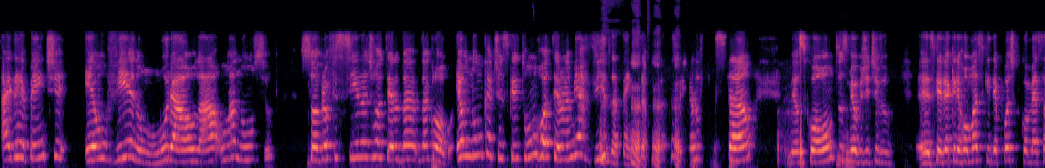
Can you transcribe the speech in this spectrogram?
Aí de repente eu vi num mural lá um anúncio sobre a oficina de roteiro da, da Globo. Eu nunca tinha escrito um roteiro na minha vida até então, escrevendo ficção, meus contos, meu objetivo escrever aquele romance que depois que começa,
